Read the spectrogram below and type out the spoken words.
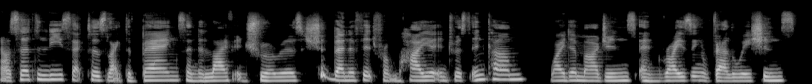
Now, certainly sectors like the banks and the life insurers should benefit from higher interest income, wider margins, and rising valuations,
